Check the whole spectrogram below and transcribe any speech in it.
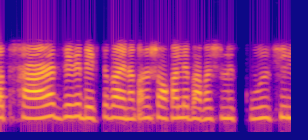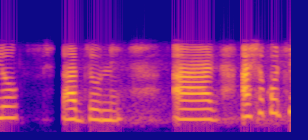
অত সারা রাত জেগে দেখতে পারি না, কারণ সকালে বাবার সঙ্গে স্কুল ছিল, তার জন্যে। আর আশা করছি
